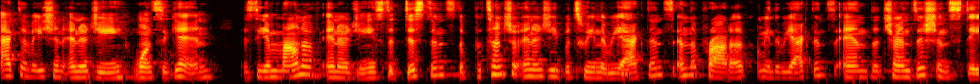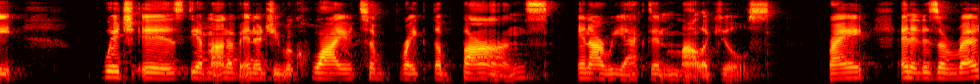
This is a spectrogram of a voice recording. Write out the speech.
activation energy, once again, is the amount of energy, it's the distance, the potential energy between the reactants and the product, I mean, the reactants and the transition state, which is the amount of energy required to break the bonds in our reactant molecules, right? and it is a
